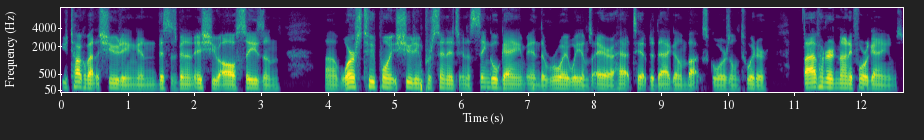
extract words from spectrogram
you talk about the shooting, and this has been an issue all season. Uh, worst two point shooting percentage in a single game in the Roy Williams era. Hat tip to Dagon box scores on Twitter. 594 games.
